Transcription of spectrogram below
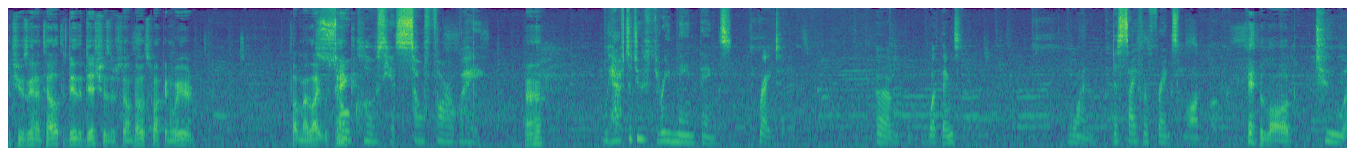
Like she was gonna tell it to do the dishes or something. That was fucking weird. Thought my light was So pink. close yet so far away. Uh-huh. We have to do three main things. Right. Um, what things? One, decipher Frank's logbook. Log. Two,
